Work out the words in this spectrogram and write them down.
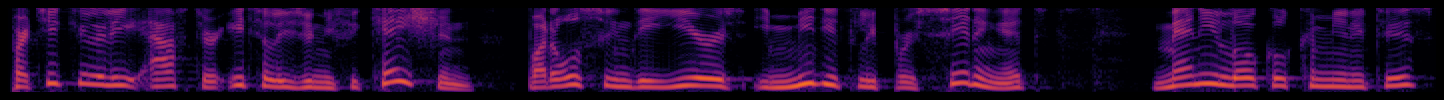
particularly after Italy's unification, but also in the years immediately preceding it, many local communities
